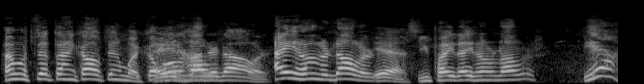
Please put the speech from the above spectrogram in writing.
How much that thing cost anyway? A couple $800. dollars. Eight hundred dollars? Yes. You paid eight hundred dollars? Yeah.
